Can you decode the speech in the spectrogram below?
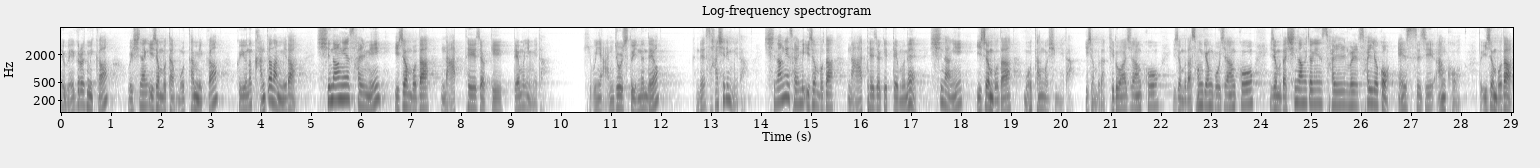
근데 왜 그럽니까? 왜 신앙이 이전보다 못합니까? 그 이유는 간단합니다. 신앙의 삶이 이전보다 나태해졌기 때문입니다. 기분이 안 좋을 수도 있는데요. 근데 사실입니다. 신앙의 삶이 이전보다 나태해졌기 때문에 신앙이 이전보다 못한 것입니다. 이전보다 기도하지 않고, 이전보다 성경 보지 않고, 이전보다 신앙적인 삶을 살려고 애쓰지 않고, 또 이전보다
